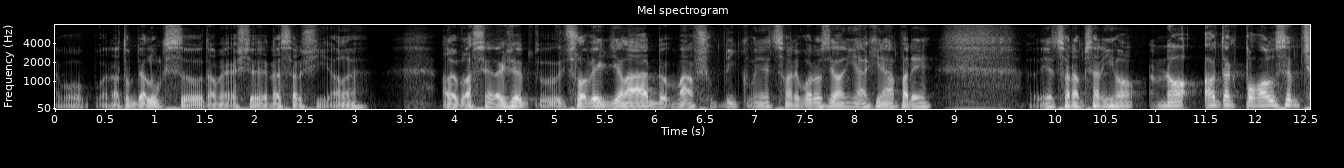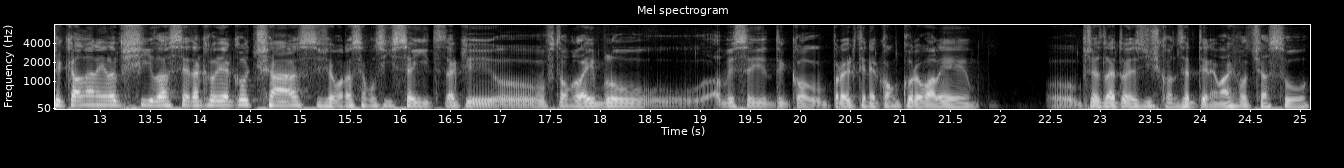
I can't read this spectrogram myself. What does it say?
Nebo na tom Deluxe eh, tam je ještě jedna starší, ale, ale vlastně takže člověk dělá, má v šuplíku něco nebo rozdělaný nějaký nápady něco napsaného. No a tak pomalu jsem čekal na nejlepší vlastně takový jako čas, že ono se musí sejít taky v tom labelu, aby se ty projekty nekonkurovaly. Přes léto jezdíš koncerty, nemáš moc času,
